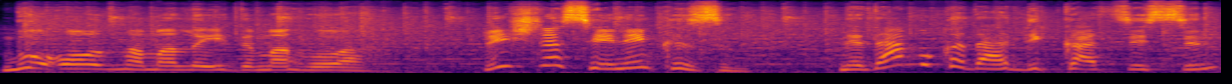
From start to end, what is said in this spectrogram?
Bu olmamalıydı Mahua. Rişna senin kızın. Neden bu kadar dikkatsizsin?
